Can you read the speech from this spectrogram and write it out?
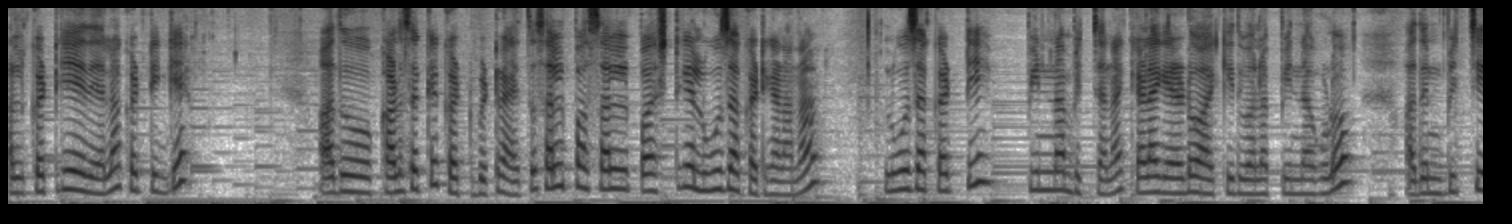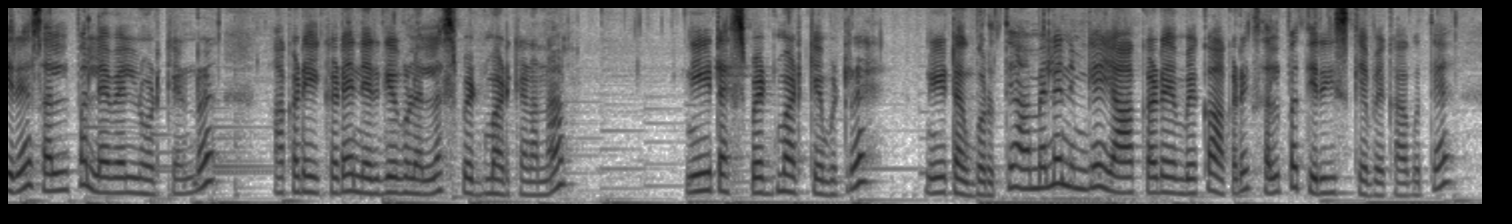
ಅಲ್ಲಿ ಕಟ್ಟಿಗೆ ಇದೆಯಲ್ಲ, ಕಟ್ಟಿಗೆ ಅದು ಕಳಸಕ್ಕೆ ಕಟ್ಟಿಬಿಟ್ರೆ ಆಯಿತು. ಸ್ವಲ್ಪ ಸ್ವಲ್ಪ ಅಷ್ಟಿಗೆ ಲೂಸಾಗಿ ಕಟ್ಕೊಳ್ಳೋಣ. ಲೂಸಾಗಿ ಕಟ್ಟಿ ಪಿನ್ನ ಬಿಚ್ಚೋಣ. ಕೆಳಗೆ ಎರಡು ಹಾಕಿದ್ವಲ್ಲ ಪಿನ್ನಗಳು. ಅದನ್ನು ಬಿಚ್ಚಿರೆ ಸ್ವಲ್ಪ ಲೆವೆಲ್ ನೋಡ್ಕೊಂಡ್ರೆ ಆ ಕಡೆ ಈ ಕಡೆ ನೆರಿಗೆಗಳೆಲ್ಲ ಸ್ಪ್ರೆಡ್ ಮಾಡ್ಕೊಳ್ಳೋಣ. ನೀಟಾಗಿ ಸ್ಪ್ರೆಡ್ ಮಾಡ್ಕೊಬಿಟ್ರೆ ನೀಟಾಗಿ ಬರುತ್ತೆ. ಆಮೇಲೆ ನಿಮಗೆ ಯಾವ ಕಡೆ ಬೇಕೋ ಆ ಕಡೆಗೆ ಸ್ವಲ್ಪ ತಿರುಗಿಸ್ಕೋಬೇಕಾಗುತ್ತೆ.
